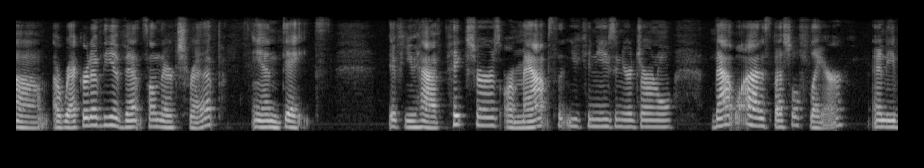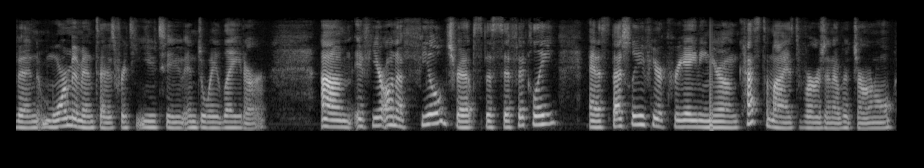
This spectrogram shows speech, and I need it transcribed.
um, a record of the events on their trip, and dates. If you have pictures or maps that you can use in your journal, that will add a special flair and even more mementos for you to enjoy later. Um, if you're on a field trip specifically, and especially if you're creating your own customized version of a journal,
